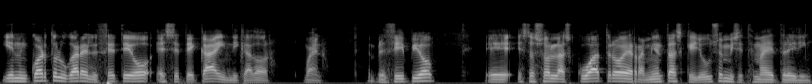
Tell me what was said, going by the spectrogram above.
Y en cuarto lugar, el CTO STK indicador. Bueno, en principio, eh, estas son las cuatro herramientas que yo uso en mi sistema de trading.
